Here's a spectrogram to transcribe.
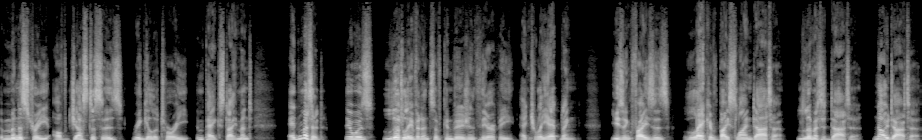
the Ministry of Justice's regulatory impact statement admitted there was little evidence of conversion therapy actually happening, using phrases lack of baseline data, limited data, no data,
